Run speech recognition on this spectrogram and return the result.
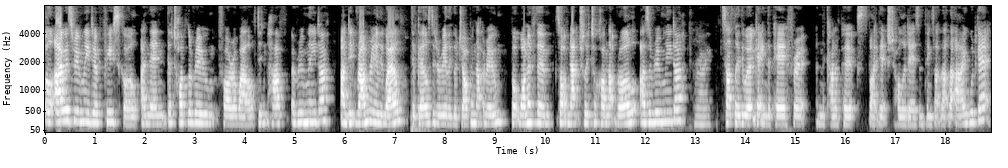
well, I was room leader of preschool, and then the toddler room for a while didn't have a room leader, and it ran really well. The girls did a really good job in that room, but one of them sort of naturally took on that role as a room leader. Right. Sadly, they weren't getting the pay for it and the kind of perks like the extra holidays and things like that that I would get.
